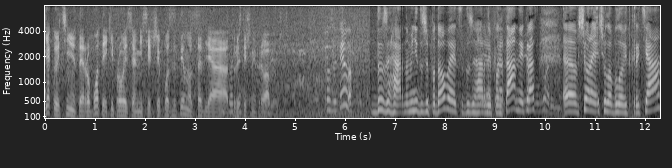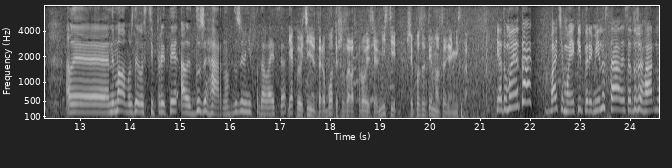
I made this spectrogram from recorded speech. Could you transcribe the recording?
Як ви оцінюєте роботи, які проводяться в місті? Чи позитивно це для туристичної привабливості? Позитивно? Дуже гарно, мені дуже подобається, дуже гарний фонтан. Якраз е, вчора я чула було відкриття, але не мала можливості прийти, але дуже гарно, дуже мені подобається. Як ви оцінюєте роботи, що зараз проводяться в місті? Чи позитивно це для міста? Я думаю, так. Бачимо, які переміни сталися, дуже гарно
